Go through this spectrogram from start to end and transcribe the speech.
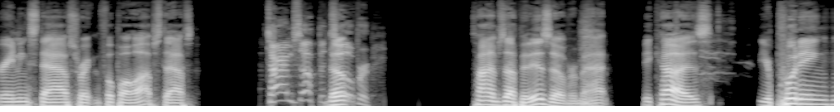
training staffs, right, and football ops staffs. Time's up. It's Nope. over. Time's up. It is over, Matt, because you're putting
